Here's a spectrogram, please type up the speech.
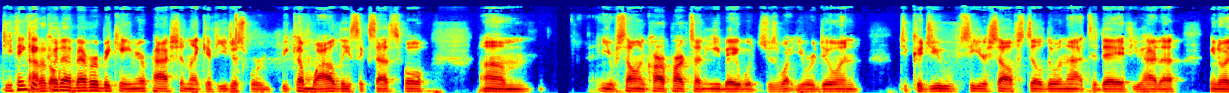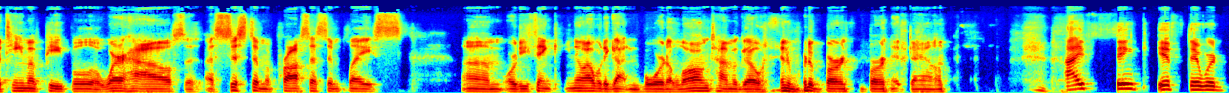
Do you think Not it could all. have ever became your passion? Like if you just were become wildly successful, um, you were selling car parts on eBay, which is what you were doing. Could you see yourself still doing that today if you had a you know a team of people, a warehouse, a, a system, a process in place? Um, or do you think you know I would have gotten bored a long time ago and would have burned burned it down? I think if there were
